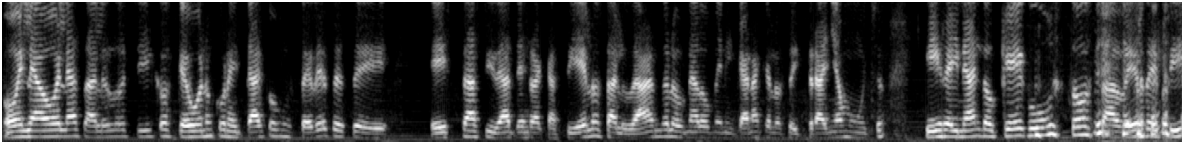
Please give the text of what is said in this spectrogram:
Hola, hola, saludos chicos. Qué bueno conectar con ustedes desde esta ciudad de Racacielos, saludándolo, una dominicana que los extraña mucho. Y Reinaldo, qué gusto saber de ti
